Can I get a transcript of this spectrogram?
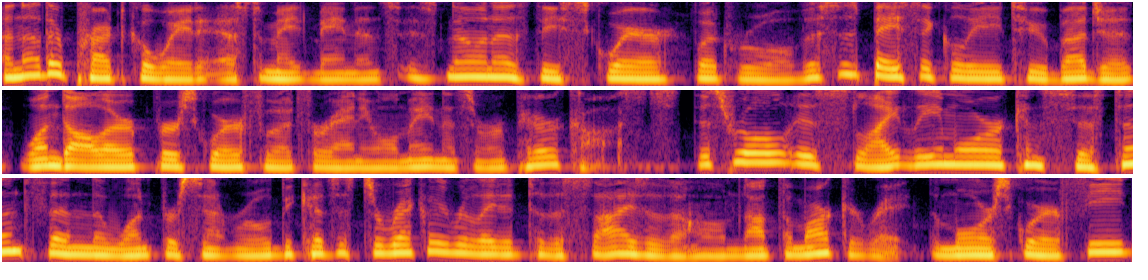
Another practical way to estimate maintenance is known as the square foot rule. This is basically to budget $1 per square foot for annual maintenance and repair costs. This rule is slightly more consistent than the 1% rule because it's directly related to the size of the home, not the market rate. The more square feet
